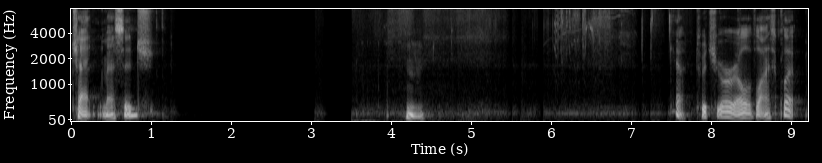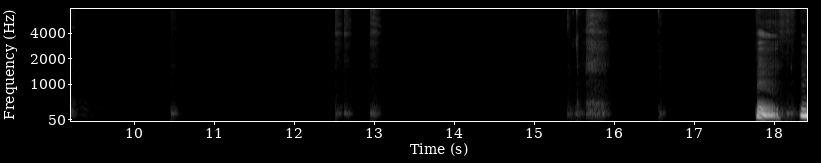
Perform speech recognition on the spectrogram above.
Chat message. Hmm. Yeah, Twitch URL of last clip. Hmm.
